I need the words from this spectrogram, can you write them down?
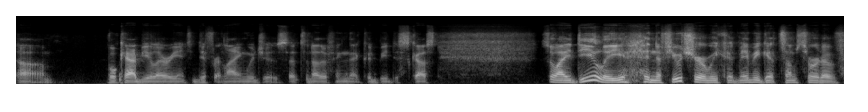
um, vocabulary into different languages? That's another thing that could be discussed. So ideally, in the future, we could maybe get some sort of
